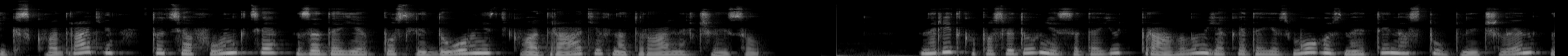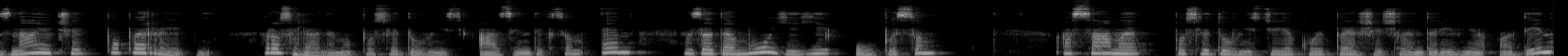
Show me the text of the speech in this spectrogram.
x квадраті, то ця функція задає послідовність квадратів натуральних чисел. Нерідко послідовність задають правилом, яке дає змогу знайти наступний член, знаючи попередній. Розглянемо послідовність А з індексом n, задамо її описом, а саме послідовністю якої перший член дорівнює 1,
